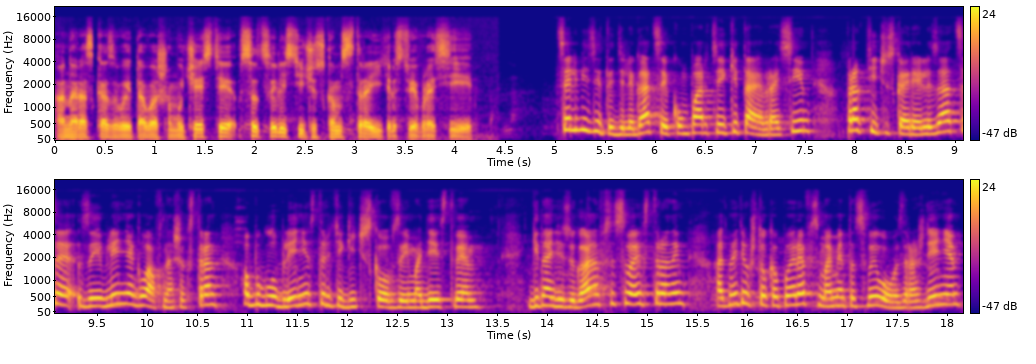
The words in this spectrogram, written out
Она рассказывает о вашем участии в социалистическом строительстве в России. Цель визита делегации Компартии Китая в России – практическая реализация заявления глав наших стран об углублении стратегического взаимодействия. Геннадий Зюганов со своей стороны отметил, что КПРФ с момента своего возрождения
